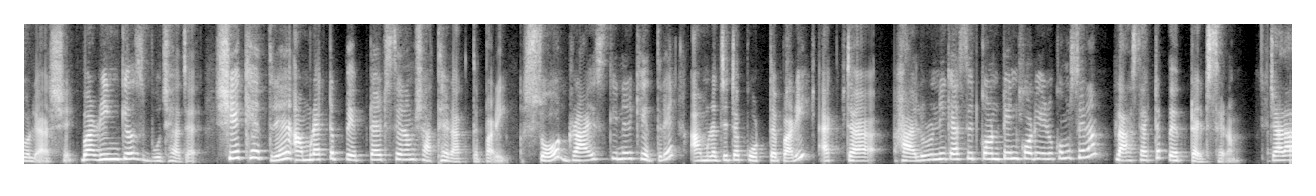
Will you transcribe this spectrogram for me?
চলে আসে বা রিঙ্কেলস বোঝা যায়। সেক্ষেত্রে আমরা একটা পেপটাইড সেরাম সাথে রাখতে পারি। সো ড্রাই স্কিনের ক্ষেত্রে আমরা যেটা করতে পারি, একটা হাইলোরনিক অ্যাসিড কন্টেন করে এরকম সেরাম প্লাস একটা পেপটাইড সেরাম যারা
